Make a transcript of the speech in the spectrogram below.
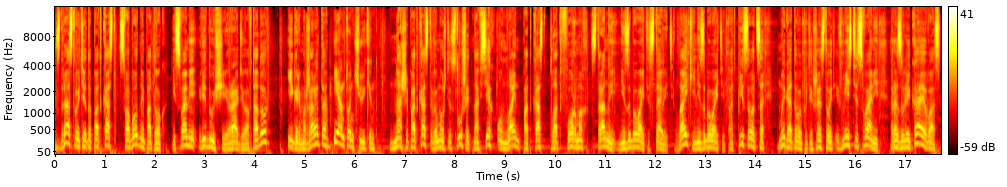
Здравствуйте, это подкаст «Свободный поток». И с вами ведущий радио «Автодор» Игорь Маржаретта и Антон Чуйкин. Наши подкасты вы можете слушать на всех онлайн-подкаст-платформах страны. Не забывайте ставить лайки, не забывайте подписываться. Мы готовы путешествовать вместе с вами, развлекая вас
